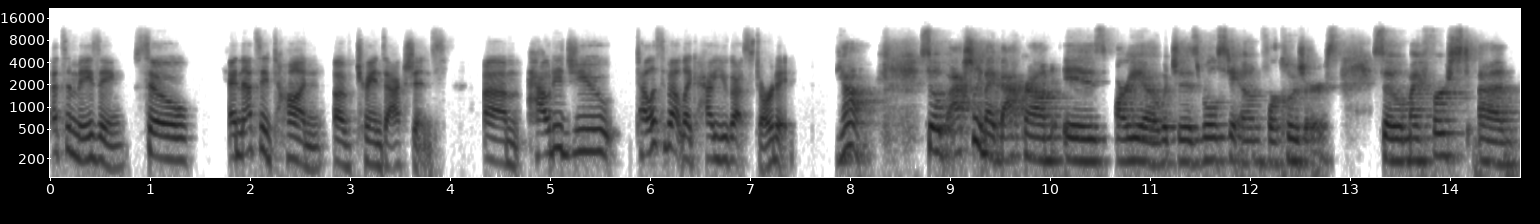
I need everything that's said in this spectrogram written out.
That's amazing. So and that's a ton of transactions. Um, how did you tell us about like how you got started? Yeah. So actually, my background is REO, which is real estate owned foreclosures. So my first, um,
